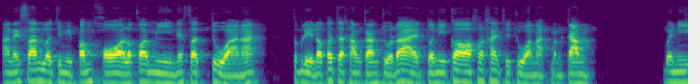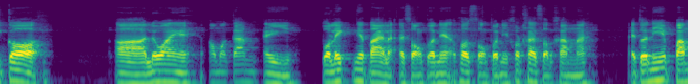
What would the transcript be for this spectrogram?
อ่าเน็กซันเราจะมีปั๊มคอ แล้วก็มีเน็กซัสจั่วนะสปริตเราก็จะทำการจั่วได้ ตัวนี้ก็ค่อนข้างจะจั่วหนักเหมือนกันใบนี้ก็เรียกว่าไงเอามากันไอตัวเล็กเนี่ยตายแหละไอสองตัวเนี้ยเพราะสองตัวนี้ค่อนข้างสำคัญนะ ไอตัวนี้ปั๊ม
